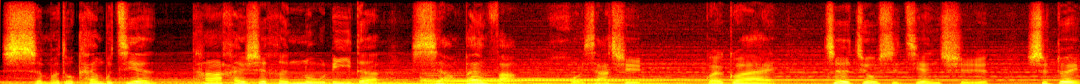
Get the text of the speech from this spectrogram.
什么都看不见，他还是很努力的想办法活下去。乖乖，这就是坚持，是对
